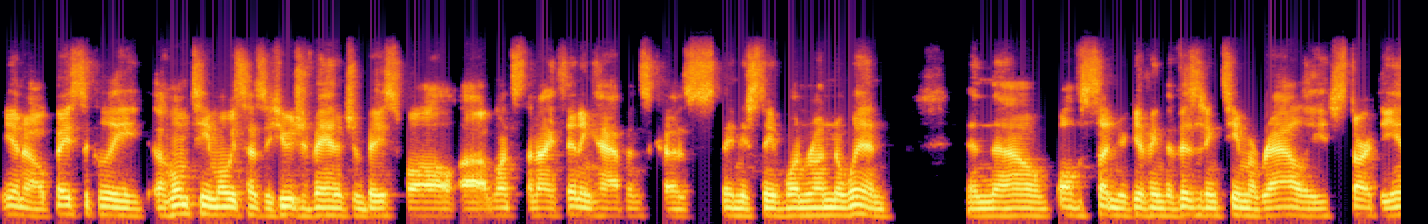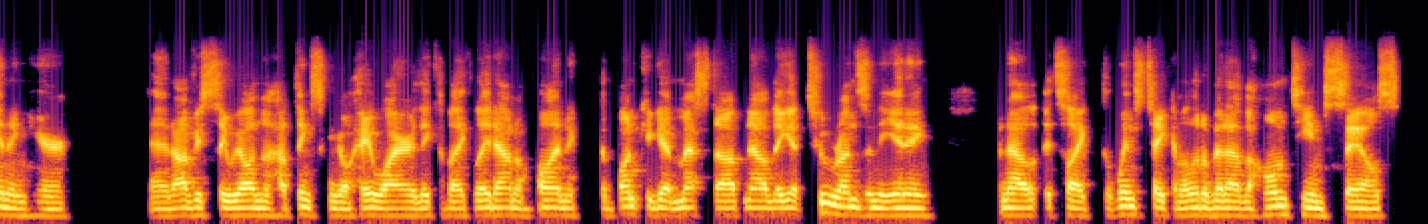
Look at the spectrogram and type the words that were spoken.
You know, basically, a home team always has a huge advantage in baseball uh, once the ninth inning happens because they just need one run to win. And now all of a sudden you're giving the visiting team a rally, start the inning here. And obviously we all know how things can go haywire. They could like lay down a bunt, the bunt could get messed up. Now they get two runs in the inning. And now it's like the wind's taken a little bit out of the home team's sails.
